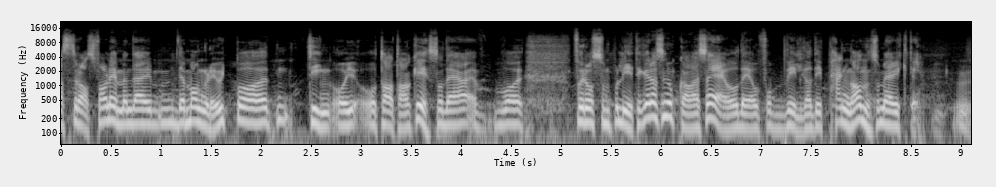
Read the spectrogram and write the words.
mest rasfarlige. Men det, det, mangler jo ikke på ting å, å ta tak i. Så For oss som politikere sin oppgave så er jo det å få bevilga de pengene som er viktig. Mm.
